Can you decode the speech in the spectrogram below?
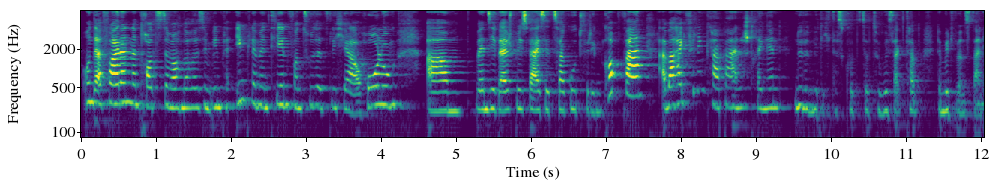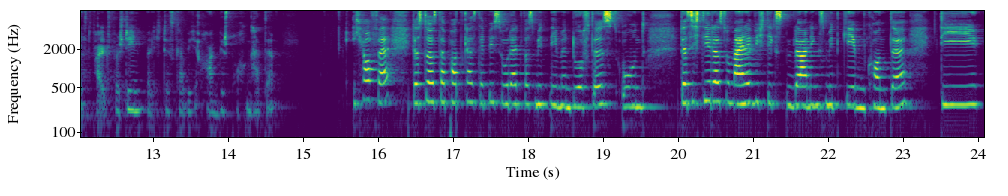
und erfordern dann trotzdem auch noch das Implementieren von zusätzlicher Erholung, ähm, wenn sie beispielsweise zwar gut für den Kopf waren, aber halt für den Körper anstrengend. Nur damit ich das kurz dazu gesagt habe, damit wir uns da nicht falsch verstehen, weil ich das, glaube ich, auch angesprochen hatte. Ich hoffe, dass du aus der Podcast-Episode etwas mitnehmen durftest und dass ich dir da so meine wichtigsten Learnings mitgeben konnte, die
